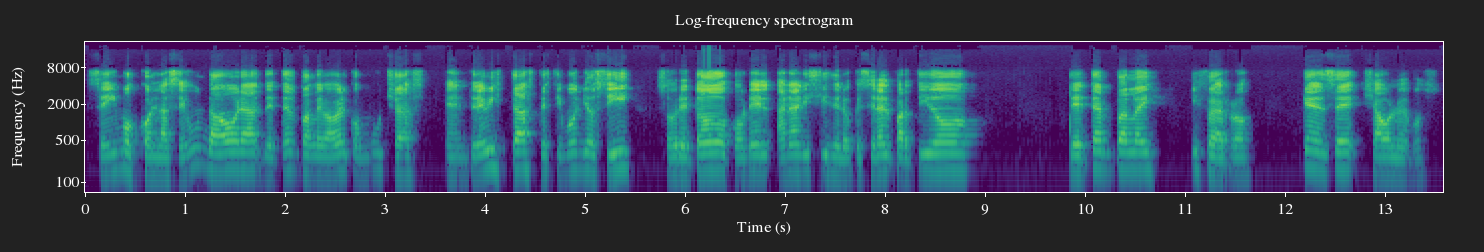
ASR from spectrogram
seguimos con la segunda hora de Temperley Babel con muchas entrevistas, testimonios y sobre todo con el análisis de lo que será el partido de Temperley y Ferro. Quédense, ya volvemos.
